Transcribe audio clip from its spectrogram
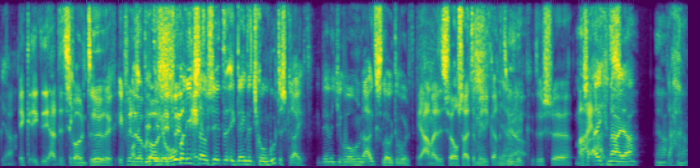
ja. Ik, ik, ja, dit is gewoon treurig. Ik vind Als het dit ook in gewoon... de ik Europa League zou zitten, ik denk dat je gewoon boetes krijgt. Ik denk dat je gewoon uitgesloten wordt. Ja, maar het is wel Zuid-Amerika natuurlijk. Dus, eh, maar als ja, eigenaar, ja. Ja, ja.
